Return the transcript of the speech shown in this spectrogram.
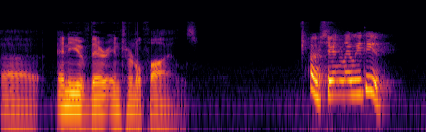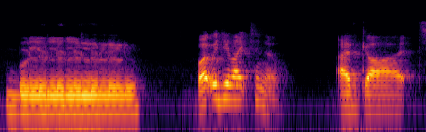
uh, any of their internal files? Oh, certainly we do. What would you like to know? I've got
